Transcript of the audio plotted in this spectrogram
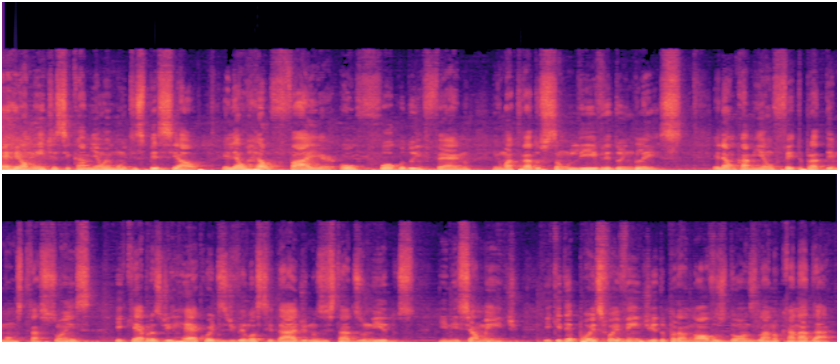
É, realmente esse caminhão é muito especial. Ele é o Hellfire, ou Fogo do Inferno, em uma tradução livre do inglês. Ele é um caminhão feito para demonstrações e quebras de recordes de velocidade nos Estados Unidos, inicialmente, e que depois foi vendido para novos donos lá no Canadá.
